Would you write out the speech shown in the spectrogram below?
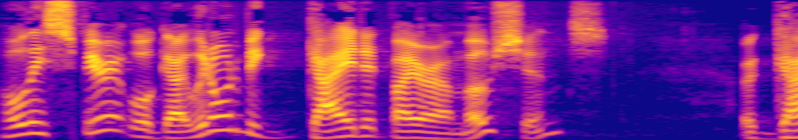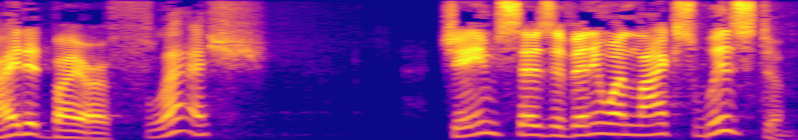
Holy Spirit will guide. We don't want to be guided by our emotions or guided by our flesh. James says, if anyone lacks wisdom,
